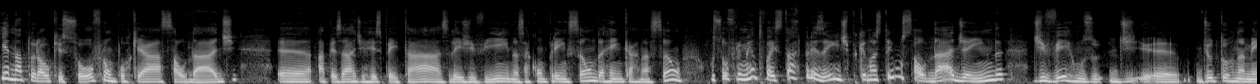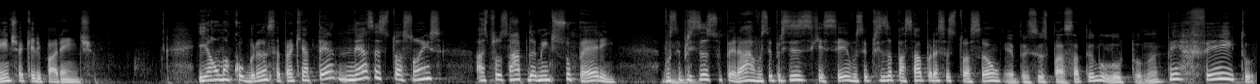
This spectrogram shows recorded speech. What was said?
e é natural que sofram, porque há a saudade, uh, apesar de respeitar as leis divinas, a compreensão da reencarnação, o sofrimento vai estar presente, porque nós temos saudade ainda de vermos de, uh, diuturnamente aquele parente. E há uma cobrança para que até nessas situações as pessoas rapidamente superem você precisa superar, você precisa esquecer, você precisa passar por essa situação. É preciso passar pelo luto, né? Perfeito.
